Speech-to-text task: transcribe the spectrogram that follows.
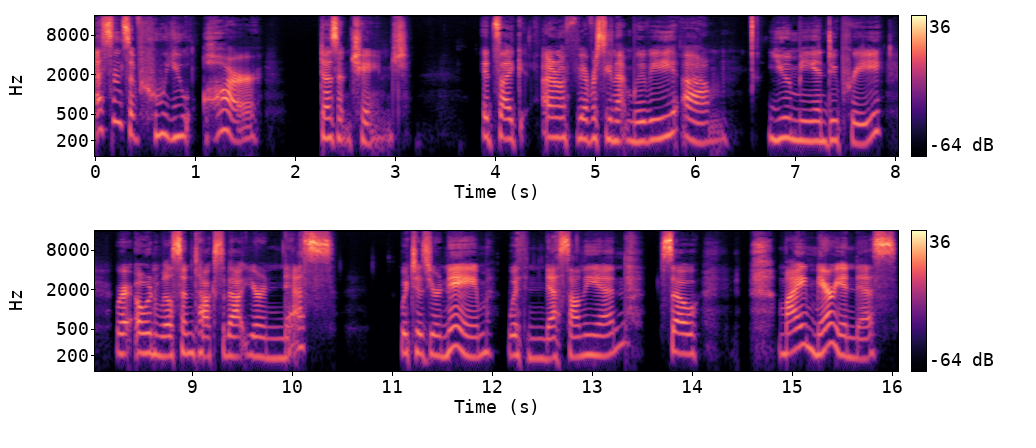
essence of who you are doesn't change. It's like, I don't know if you've ever seen that movie, um, You, Me, and Dupree, where Owen Wilson talks about your Ness, which is your name with Ness on the end. So, my Marion Ness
